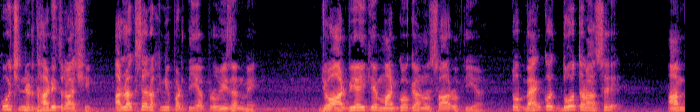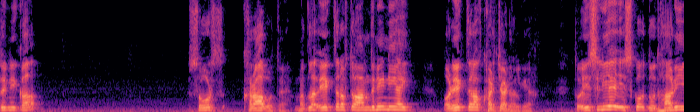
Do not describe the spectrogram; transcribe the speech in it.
कुछ निर्धारित राशि अलग से रखनी पड़ती है प्रोविज़न में, जो आरबीआई के मानकों के अनुसार होती है। तो बैंक को दो तरह से आमदनी का सोर्स खराब होता है। मतलब एक तरफ़ तो आमदनी नहीं आई और एक तरफ़ खर्चा डल गया। तो इसलिए इसको दुधारी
